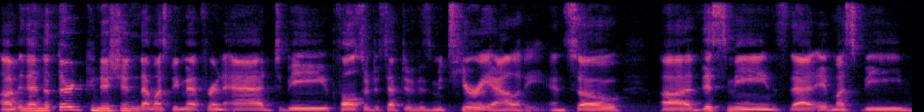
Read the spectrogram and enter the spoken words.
Um, and then the third condition that must be met for an ad to be false or deceptive is materiality. And so uh, this means that it must be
